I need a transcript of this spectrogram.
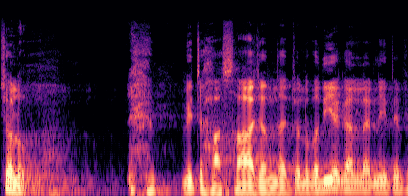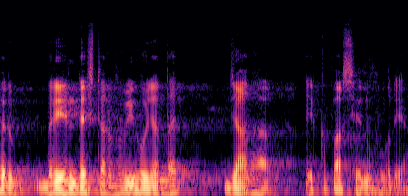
ਚਲੋ, ਵਿੱਚ ਹਾਸਾ ਆ ਜਾਂਦਾ, ਚਲੋ ਵਧੀਆ ਗੱਲ ਹੈ, ਨਹੀਂ ਤੇ ਫਿਰ ਬ੍ਰੇਨ ਡਿਸਟਰਬ ਵੀ ਹੋ ਜਾਂਦਾ, ਜ਼ਿਆਦਾ ਇੱਕ ਪਾਸੇ ਨੂੰ ਹੋ ਰਿਹਾ।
